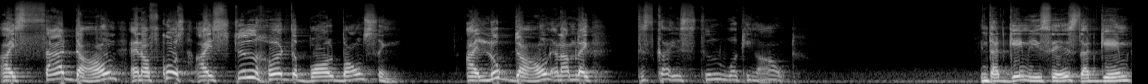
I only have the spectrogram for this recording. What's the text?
I sat down, and of course, I still heard the ball bouncing. I looked down, and I'm like, this guy is still working out. In that game, he says, that game,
